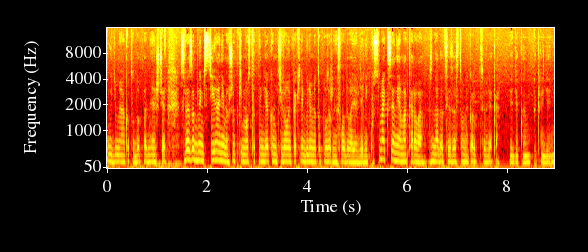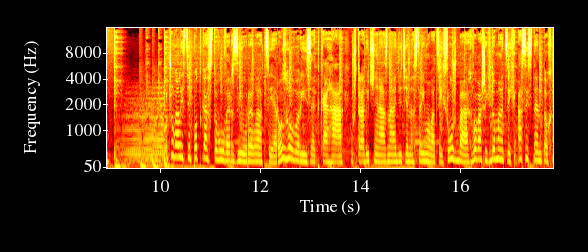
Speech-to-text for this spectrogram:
Uvidíme, ako to dopadne ešte s väzobným stíhaním a všetkým ostatným. Ďakujem ti veľmi pekne, budeme to pozorne sledovať aj v denníku Smeksenia Makarova z nadácie zastavnej korupcie. Vďaka. Ja ďakujem, pekný deň. Počúvali ste podcastovú verziu relácie Rozhovory ZKH. Už tradične nás nájdete na streamovacích službách, vo vašich domácich asistentoch,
